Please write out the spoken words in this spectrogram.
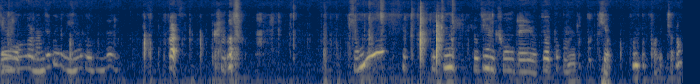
뭔가 만지고 있는 이유가 여기는 좋은데 여기가 조금 딱딱해요. 손톱파기처럼.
